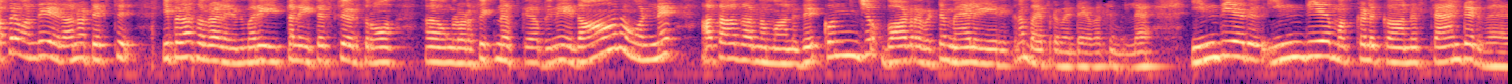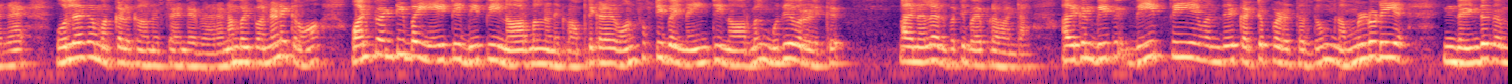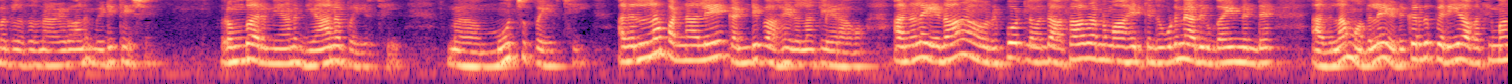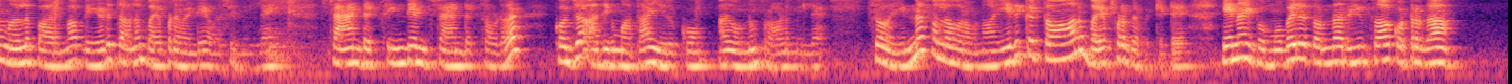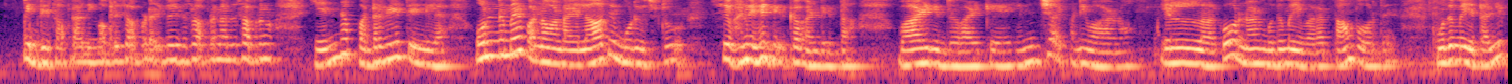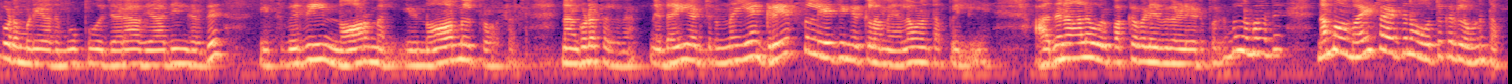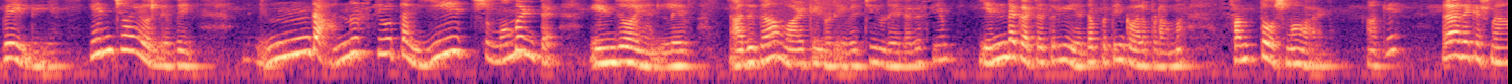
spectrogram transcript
அப்புறம் வந்து ஏதான டெஸ்ட்டு இப்போ தான் சொல்கிறாங்க இந்த மாதிரி இத்தனை டெஸ்ட் எடுத்துகிறோம் உங்களோட ஃபிட்னஸ்க்கு அப்படின்னு. ஏதான ஒன்று அசாதாரணமானது கொஞ்சம் பார்டரை விட்டு மேலே ஏறித்துனா பயப்பட வேண்டிய அவசியம் இல்லை. இந்தியர் இந்திய மக்களுக்கான ஸ்டாண்டர்ட் வேறு உலக மக்களுக்கான ஸ்டாண்டர்ட் வேறு. நம்ம இப்போ நினைக்கிறோம் one twenty by eighty BP normal நினைக்கிறோம். அப்படி கிடையாது one fifty by ninety normal முதியவர்களுக்கு. அதனால் அதை பற்றி பயப்பட வேண்டாம். அதுக்குன்னு பிபி பிபியை வந்து கட்டுப்படுத்துறதும் நம்மளுடைய இந்த இந்து தர்மத்தில் சொன்ன அழகான மெடிடேஷன் ரொம்ப அருமையான தியான பயிற்சி ம- மூச்சு பயிற்சி அதெல்லாம் பண்ணாலே கண்டிப்பாக இதெல்லாம் கிளியர் ஆகும். அதனால் ஏதாவது ரிப்போர்ட்டில் வந்து அசாதாரணமாக இருக்கின்ற உடனே அதுக்கு பயந்துண்டு அதெல்லாம் முதல்ல எடுக்கிறது பெரிய அவசியமான்னு முதல்ல பாருங்கள் அப்படி எடுத்தாலும் பயப்பட வேண்டிய அவசியம் இல்லை. ஸ்டாண்டர்ட்ஸ் இந்தியன் ஸ்டாண்டர்ட்ஸோட கொஞ்சம் அதிகமாக தான் இருக்கும். அது ஒன்றும் ப்ராப்ளம் இல்லை. ஸோ என்ன சொல்ல வரோம்னா எதுக்கு எடுத்தாலும் பயப்படுறத விட்டுட்டு ஏன்னா இப்போ மொபைலை திறந்தா ரீல்ஸாக கொட்டுறதா? இப்படி சாப்பிடாதீங்க அப்படி சாப்பிடாதீங்க இது சாப்பிடுங்க அது சாப்பிடுங்க. என்ன பண்ணுறதே தெரியல. ஒன்றுமே பண்ண வேண்டாம். எல்லாத்தையும் மூடி வச்சுட்டு சிவனே இருக்க வேண்டியது தான் வாழ்கின்ற வாழ்க்கையை என்ஜாய் பண்ணி வாழணும். எல்லாருக்கும் ஒரு நாள் முதுமை வரத்தான் போகிறது முதுமையை தள்ளி போட முடியாத. மூப்பு ஜரா வியாதிங்கிறது இட்ஸ் வெரி நார்மல் இது நார்மல் ப்ராசஸ் நான் கூட சொல்லுவேன் டை அடிச்சுக்கணும்னா ஏன் கிரேஸ்ஃபுல் ஏஜிங் இருக்கலாமே அதெல்லாம் ஒன்றும் தப்பு இல்லையே. அதனால் ஒரு பக்க விளைவுகள் ஏற்படுறது மாதிரி நம்ம வந்து நம்ம வயசாகிடுத்து நம்ம ஒத்துக்கிறதுல ஒன்றும் தப்பே இல்லையே. என்ஜாய் யுவர் லிவிங் இந்த அனுசியூத்தம் ஈச் மொமெண்ட்டை என்ஜாய் அண்ட் லிவ் அதுதான் வாழ்க்கையினுடைய வெற்றியினுடைய ரகசியம். எந்த கட்டத்துலையும் எதை பற்றியும் கவலைப்படாமல் சந்தோஷமாக வாழணும். ஓகே ராதே கிருஷ்ணா.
